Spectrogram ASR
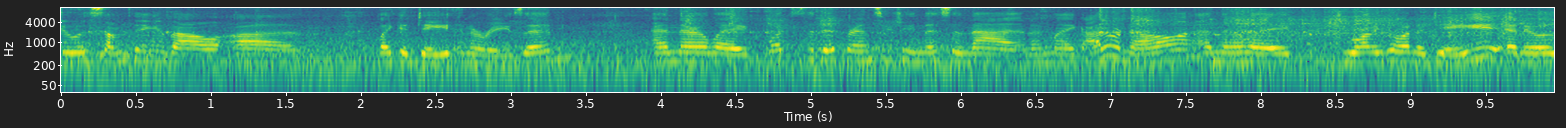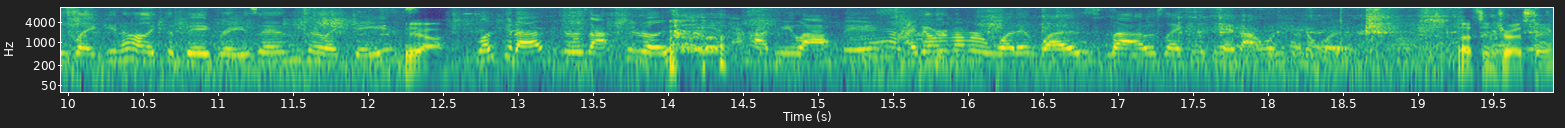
it was something about um, like a date and a raisin. And they're like, what's the difference between this and that? And I'm like, I don't know. And they're like, do you want to go on a date? And it was like, you know how like the big raisins are like dates? yeah, Look it up. It was actually really funny it had me laughing. I don't remember what it was, but I was like, okay, that one kind of worked. that's interesting.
